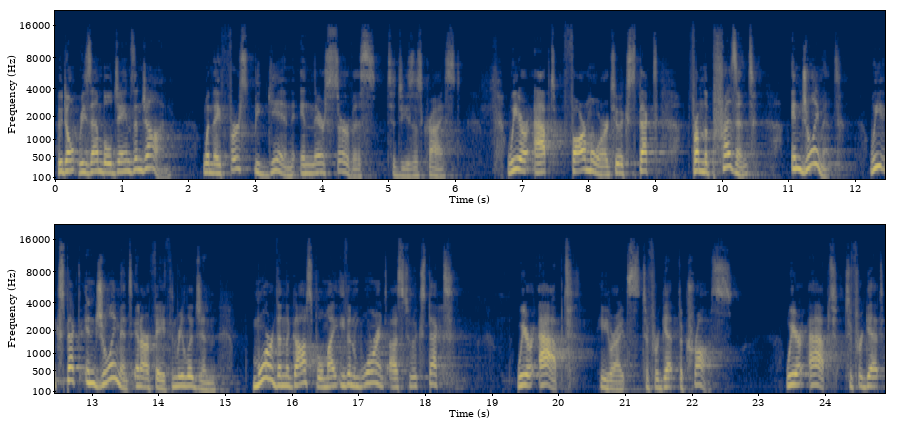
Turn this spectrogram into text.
who don't resemble James and John when they first begin in their service to Jesus Christ. We are apt far more to expect from the present enjoyment. We expect enjoyment in our faith and religion more than the gospel might even warrant us to expect. We are apt, he writes, to forget the cross. We are apt to forget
